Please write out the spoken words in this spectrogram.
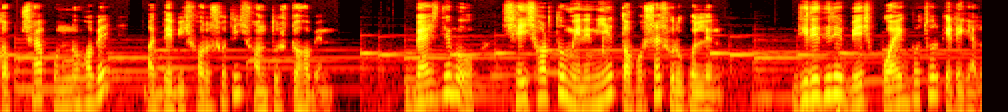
তপস্যা পূর্ণ হবে বা দেবী সরস্বতী সন্তুষ্ট হবেন। ব্যাসদেবও সেই শর্ত মেনে নিয়ে তপস্যা শুরু করলেন। ধীরে ধীরে বেশ কয়েক বছর কেটে গেল।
